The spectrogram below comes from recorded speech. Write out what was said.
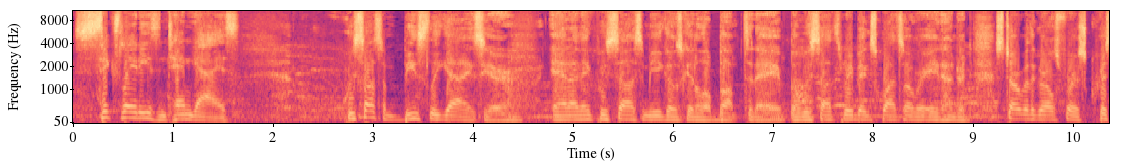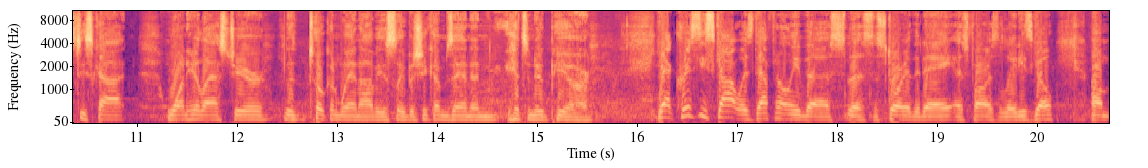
Six ladies and ten guys. We saw some beastly guys here, and I think we saw some egos get a little bumped today, but we saw three big squats over 800. Start with the girls first. Christy Scott won here last year, the token win, obviously, but she comes in and hits a new PR. Yeah, Christy Scott was definitely the, the, the story of the day as far as the ladies go. Um,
